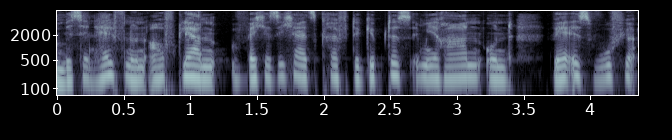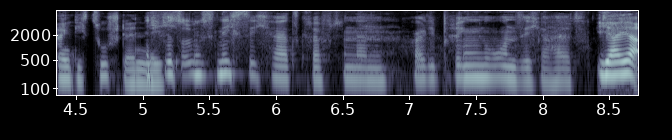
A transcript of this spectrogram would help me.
ein bisschen helfen und aufklären, welche Sicherheitskräfte gibt es im Iran und wer ist wofür eigentlich zuständig? Ich würde es übrigens nicht Sicherheitskräfte nennen, weil die bringen nur Unsicherheit. Ja, ja,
